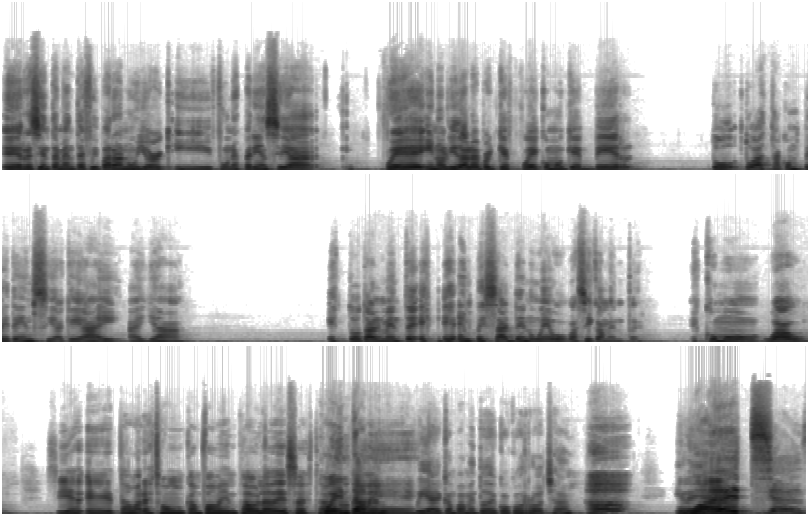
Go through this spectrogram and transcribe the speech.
eh, recientemente fui para New York y fue una experiencia, fue inolvidable porque fue como que ver to- toda esta competencia que hay allá. Es totalmente, es, es empezar de nuevo, básicamente. Es como, wow. Sí, eh, eh, Tamara estuvo en un campamento, habla de eso. Está brutal. Cuéntame. Fui al campamento de Coco Rocha. What? Yes.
